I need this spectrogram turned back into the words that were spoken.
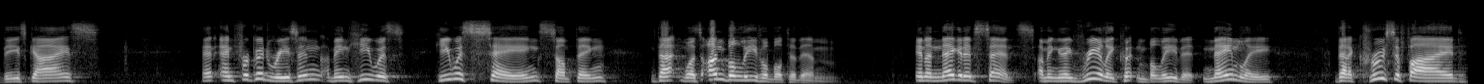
these guys, and, and for good reason. I mean, he was, he was saying something that was unbelievable to them in a negative sense. I mean, they really couldn't believe it. Namely, that a crucified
